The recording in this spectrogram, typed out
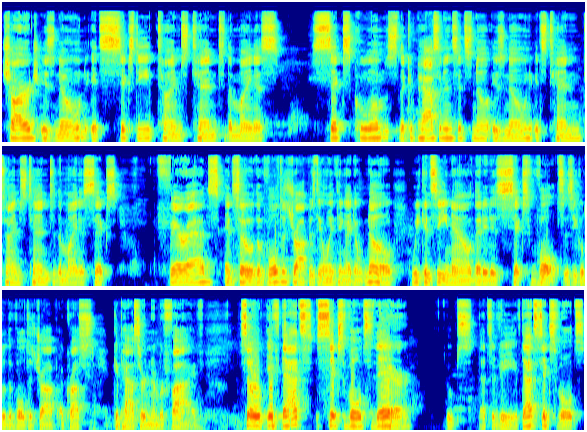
Charge is known. It's 60 times 10 to the minus 6 coulombs. The capacitance it's no, is known. It's 10 times 10 to the minus 6 farads. And so the voltage drop is the only thing I don't know. We can see now that it is 6 volts is equal to the voltage drop across capacitor number 5. So if that's 6 volts there, oops, that's a V. If that's 6 volts,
